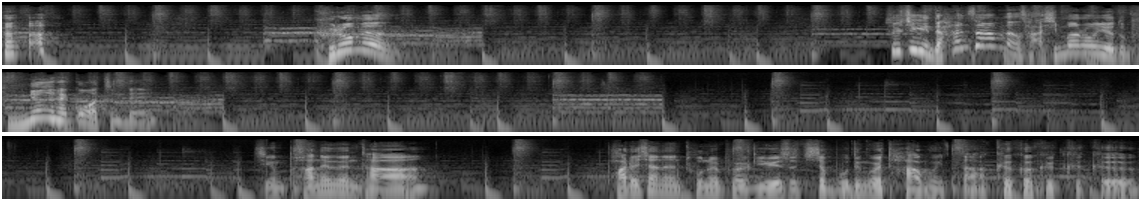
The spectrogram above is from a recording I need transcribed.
그러면 솔직히 근데 한 사람당 40만 원이어도 분명히 할 것 같은데. 지금 반응은 다 바르샤는 돈을 벌기 위해서 진짜 모든 걸 다 하고 있다. 크크크크크.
